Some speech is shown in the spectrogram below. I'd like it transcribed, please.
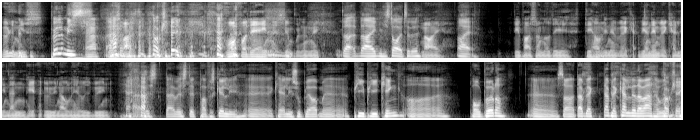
Pøllemis. Pøllemis? Ja, hvorfor, okay. hvorfor det er en jeg simpelthen ikke. Der, der er ikke en historie til det? Nej, Nej. det er bare sådan noget, det, det har vi nemt ved, vi har nemt ved at kalde hinanden her, øgenavn herude i byen. Der er vist, der er vist et par forskellige. Øh, kan jeg lige supplere op med P.P. King og øh, Paul Putter. Øh, så der bliver, der bliver kaldt lidt af hvert herude. Okay.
